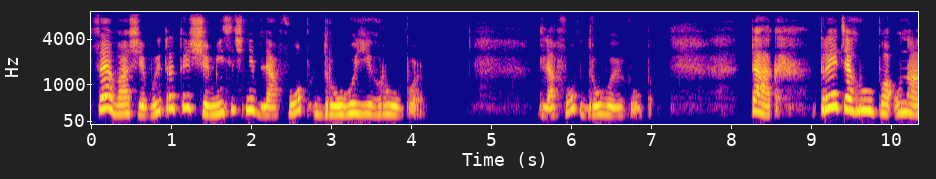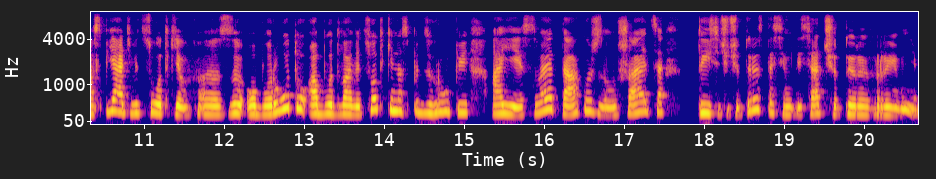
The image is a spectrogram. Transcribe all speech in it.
Це ваші витрати щомісячні для ФОП другої групи. Для ФОП другої групи. Так, третя група у нас 5% е, з обороту або 2% на спецгрупі, а ЄСВ також залишається 1474 гривні.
